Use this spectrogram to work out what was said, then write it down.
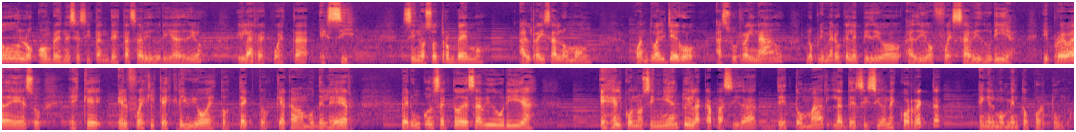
¿todos los hombres necesitan de esta sabiduría de Dios? Y la respuesta es sí. Si nosotros vemos al rey Salomón, cuando él llegó a su reinado, lo primero que le pidió a Dios fue sabiduría. Y prueba de eso es que él fue el que escribió estos textos que acabamos de leer. Pero un concepto de sabiduría es el conocimiento y la capacidad de tomar las decisiones correctas en el momento oportuno.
